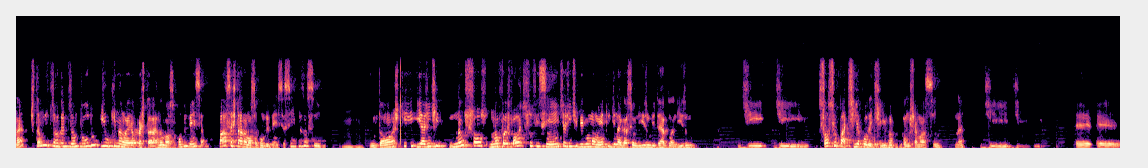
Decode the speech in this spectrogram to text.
né? Estamos desorganizando tudo e o que não era para estar na nossa convivência passa a estar na nossa convivência, simples assim. Uhum. Então acho que e a gente não só não foi forte o suficiente, a gente vive um momento de negacionismo, de terraplanismo, de, de sociopatia coletiva, vamos chamar assim, né? De, de é, é,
